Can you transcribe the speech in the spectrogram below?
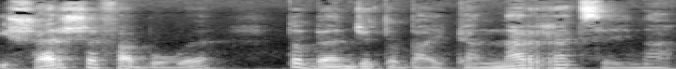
i szersze fabuły, to będzie to bajka narracyjna.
